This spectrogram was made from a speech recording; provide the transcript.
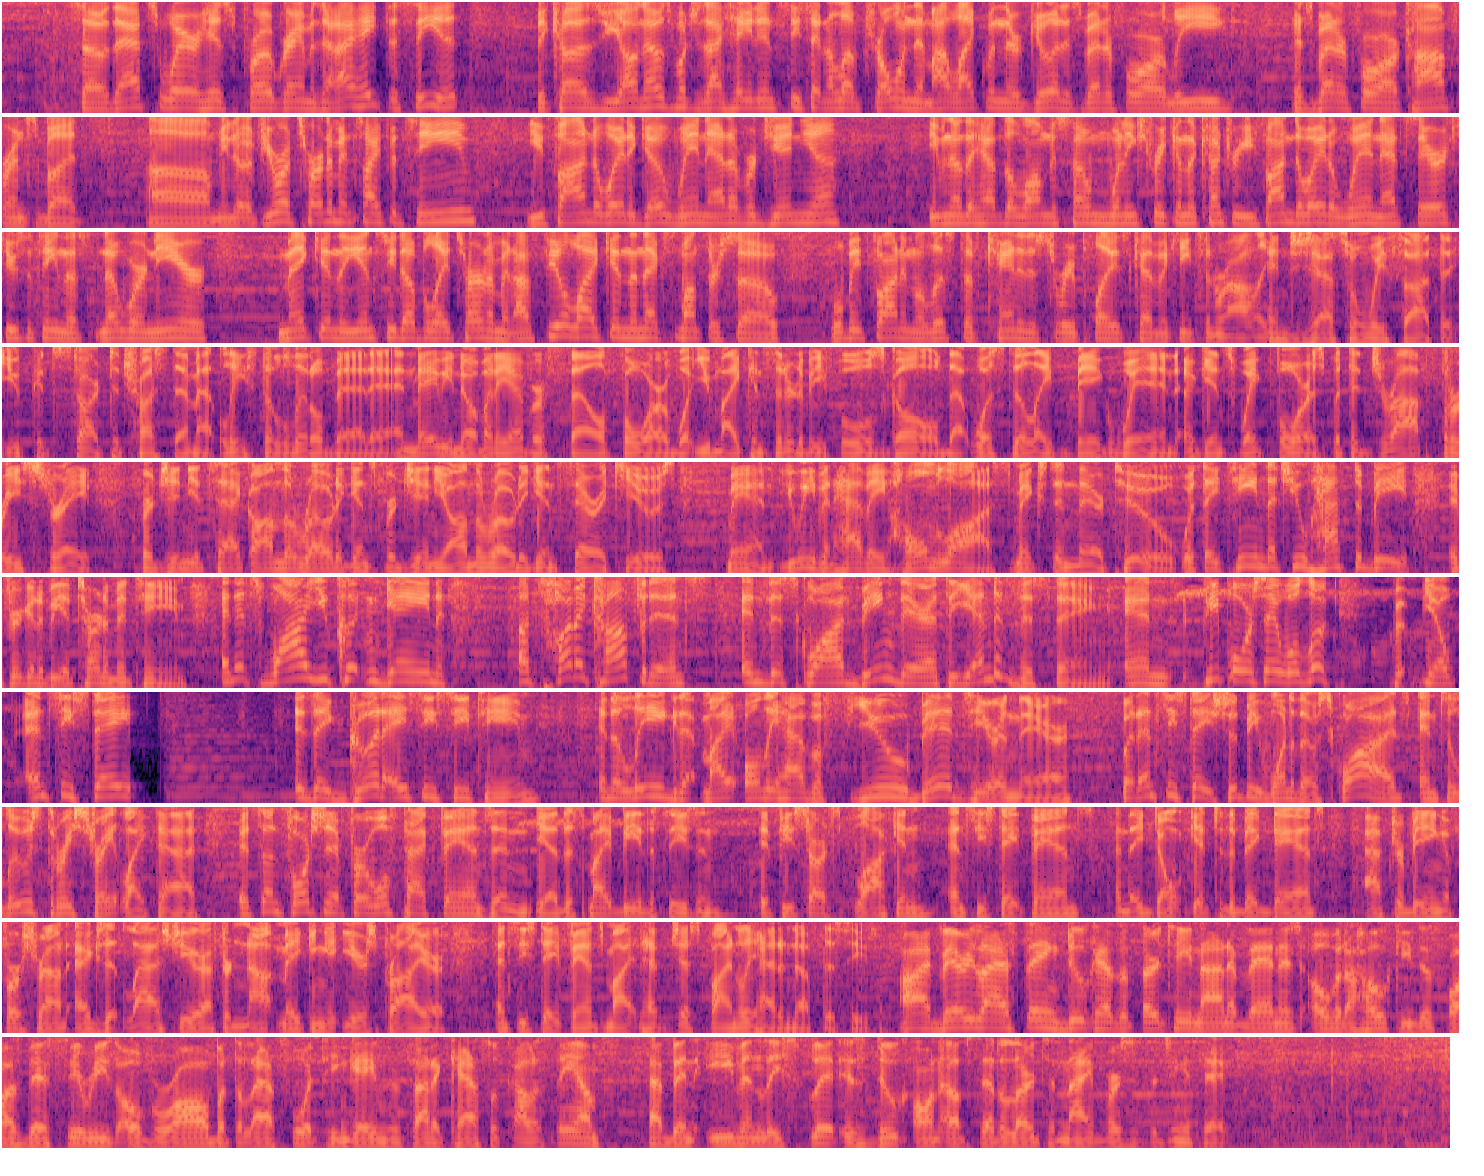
So that's where his program is at. I hate to see it because y'all know as much as I hate NC State and I love trolling them, I like when they're good. It's better for our league. It's better for our conference. But um, you know, if you're a tournament type of team, you find a way to go win out of Virginia. even though they have the longest home winning streak in the country. You find a way to win at Syracuse, a team that's nowhere near making the NCAA tournament. I feel like in the next month or so, we'll be finding the list of candidates to replace Kevin Keatts and Raleigh. And just when we thought that you could start to trust them at least a little bit, and maybe nobody ever fell for what you might consider to be fool's gold, that was still a big win against Wake Forest. But to drop three straight, Virginia Tech on the road against Virginia, on the road against Syracuse, man, you even have a home loss mixed in there too with a team that you have to beat if you're going to be a tournament team. And it's why you couldn't gain a ton of confidence in this squad being there at the end of this thing. And people were saying, well, look, you know, NC State is a good ACC team in a league that might only have a few bids here and there. But NC State should be one of those squads, and to lose three straight like that, it's unfortunate for Wolfpack fans. And yeah, this might be the season. If he starts blocking NC State fans and they don't get to the big dance after being a first round exit last year, after not making it years prior, NC State fans might have just finally had enough this season. All right, very last thing Duke has a 13 9 advantage over the Hokies as far as their series overall, but the last 14 games inside of Cassell Coliseum have been evenly split. Is Duke on upset alert tonight versus Virginia Tech?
